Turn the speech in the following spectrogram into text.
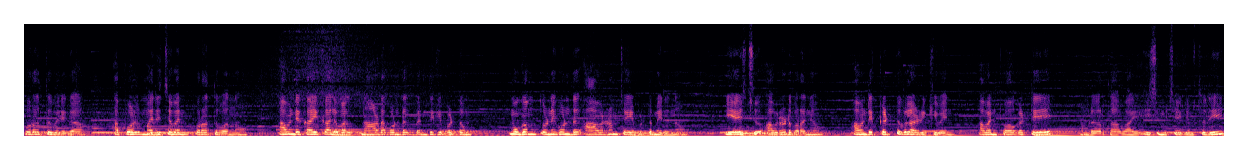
പുറത്തു വരിക. അപ്പോൾ മരിച്ചവൻ പുറത്തു വന്നു. അവന്റെ കൈക്കാലുകൾ നാട കൊണ്ട് ബന്ധിക്കപ്പെട്ടും മുഖം തുണി കൊണ്ട് ആവരണം ചെയ്യപ്പെട്ടുമിരുന്നു. യേശു അവരോട് പറഞ്ഞു അവന്റെ കെട്ടുകൾ അഴിക്കുവൻ. അവൻ പോകട്ടെ. നമ്മുടെ കർത്താവായ ഈശ്വരം സ്തുതി.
